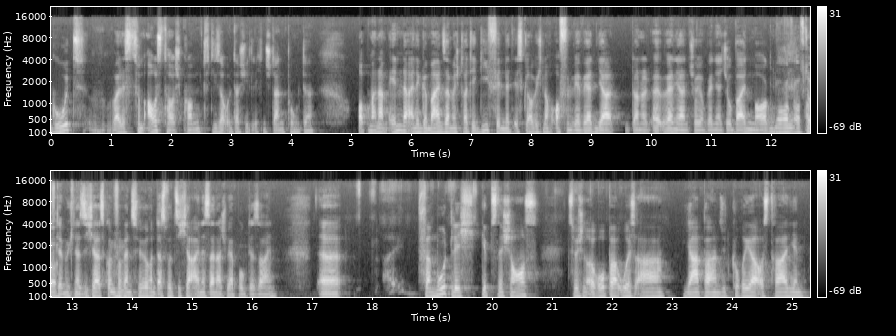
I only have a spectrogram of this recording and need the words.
gut, weil es zum Austausch kommt dieser unterschiedlichen Standpunkte. Ob man am Ende eine gemeinsame Strategie findet, ist, glaube ich, noch offen. Wir werden ja Donald, äh, werden ja, Entschuldigung, werden ja Joe Biden morgen, morgen auf, der, auf der Münchner Sicherheitskonferenz mhm. hören. Das wird sicher eines seiner Schwerpunkte sein. Äh, vermutlich gibt es eine Chance zwischen Europa, USA, Japan, Südkorea, Australien,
